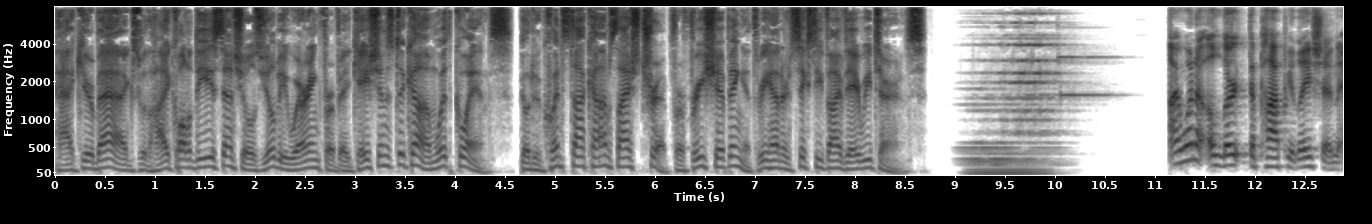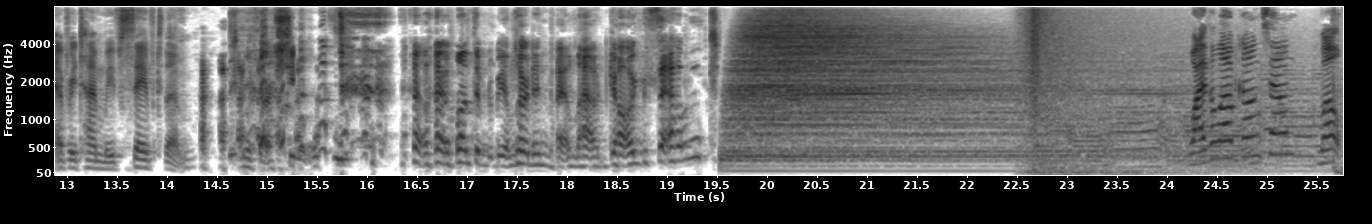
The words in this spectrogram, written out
Pack your bags with high-quality essentials you'll be wearing for vacations to come with Quince. Go to quince.com slash trip for free shipping and 365-day returns. I want to alert the population every time we've saved them with our shields. I want them to be alerted by a loud gong sound. Why the loud gong sound? Well,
